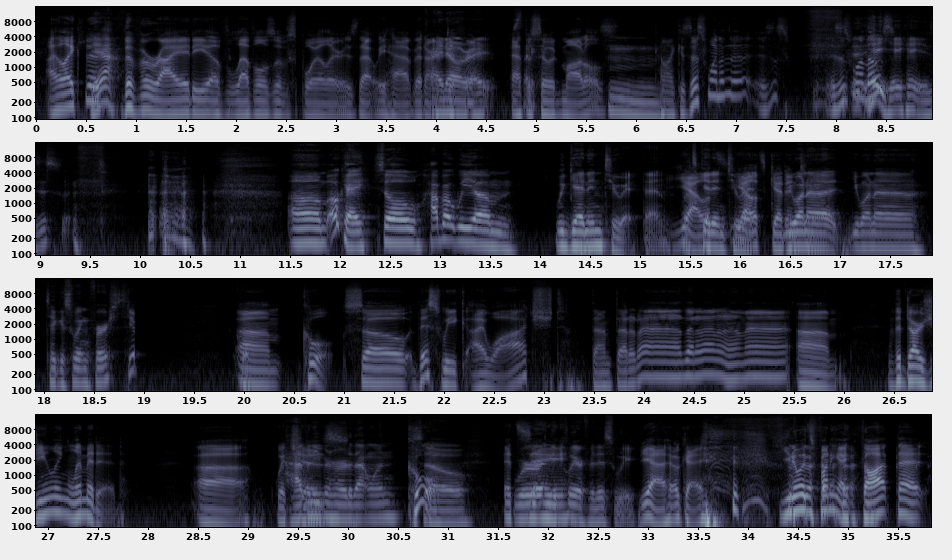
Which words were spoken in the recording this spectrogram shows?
I like the yeah. the variety of levels of spoilers that we have in our I know, right? Episode like, models. Hmm. I'm like, is this one of the? Is this is this one of those? Hey, hey, hey! Is this? um. Okay. So how about we um we get into it then? Yeah. Let's, let's get into yeah, it. Let's get. You into wanna it. you wanna take a swing first? Yep. Cool. Um. Cool. So this week I watched dun, da, da, da, da, da, da, da, um the Darjeeling Limited. Uh which Haven't is, even heard of that one. Cool. So It's we're in the clear for this week. Yeah. Okay. you know what's funny? I thought that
